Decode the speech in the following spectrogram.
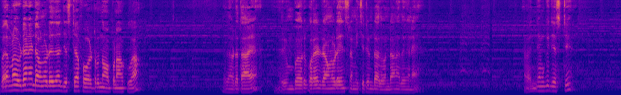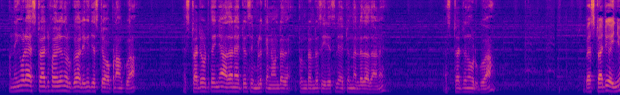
അപ്പോൾ നമ്മൾ എവിടെയാണ് ഡൗൺലോഡ് ചെയ്തത്? ജസ്റ്റ് ആ ഫോൾഡർ ഒന്ന് ഓപ്പൺ ആക്കുക. ഇതവിടെ താഴെ. മുമ്പ് അവർ കുറേ ഡൗൺലോഡ് ചെയ്യാൻ ശ്രമിച്ചിട്ടുണ്ട്. അതുകൊണ്ടാണ് അതിങ്ങനെ. അപ്പം നമുക്ക് ജസ്റ്റ് ഒന്നെങ്കിൽ ഇവിടെ എക്സ്ട്രാറ്റ് ഫയൽ കൊടുക്കുക. അല്ലെങ്കിൽ ജസ്റ്റ് ഓപ്പൺ ആക്കുക. എക്സ്ട്രാറ്റ് കൊടുത്തു കഴിഞ്ഞാൽ അതാണ് ഏറ്റവും സിമ്പിൾ കെനോന്റെ പ്രിന്ററിന്റെ സീരീസിൽ ഏറ്റവും നല്ലത് അതാണ്. എക്സ്ട്രാറ്റ് ഒന്ന് കൊടുക്കുക. അപ്പോൾ എക്സ്ട്രാറ്റ് കഴിഞ്ഞു.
